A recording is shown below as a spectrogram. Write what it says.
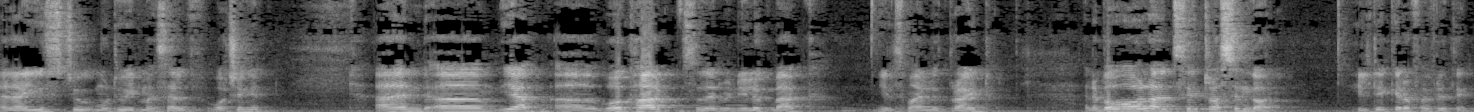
ആൻഡ് ഐ യൂസ് ടു മോട്ടിവേറ്റ് മൈ സെൽഫ് വാച്ചിങ് ഇറ്റ് ആൻഡ് യാ വർക്ക് ഹാർഡ് സോ ദാറ്റ് വെൻ യു ലുക്ക് ബാക്ക് യുൽ സ്മൈൽ വിത്ത് പ്രൈഡ് ആൻഡ് അബവ് ഓൾ ഐ സേ ട്രസ്റ്റ് ഇൻ ഗോഡ് ഹിൽ ടേക്ക് കെയർ ഓഫ് എവറിഥിങ്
